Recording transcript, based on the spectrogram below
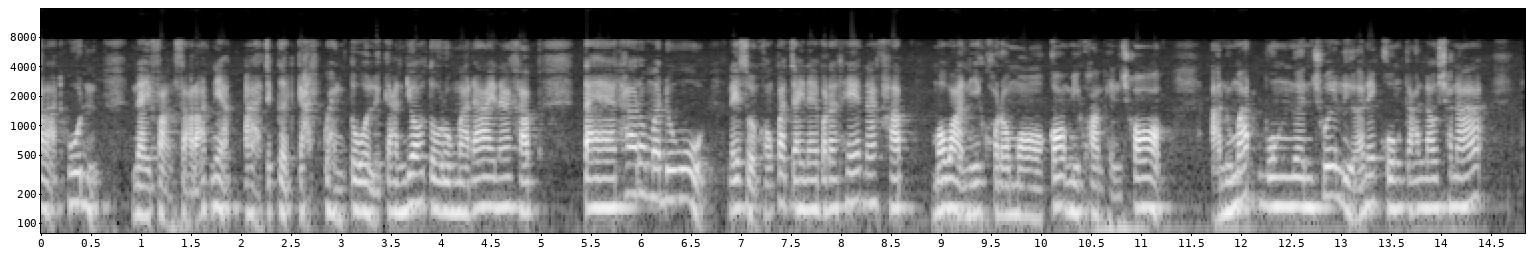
ตลาดหุ้น ในฝั่งสหรัฐเนี่ยอาจจะเกิดการแกว่งตัวหรือการย่อตัวลงมาได้นะครับ แต่ถ้าเรามาดูในส่วนของปัจจัยในประเทศนะครับ เมื่อวานนี้คอรมอก็มีความเห็นชอบ อนุมัติวงเงินช่วยเหลือในโครงการเราชนะเ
